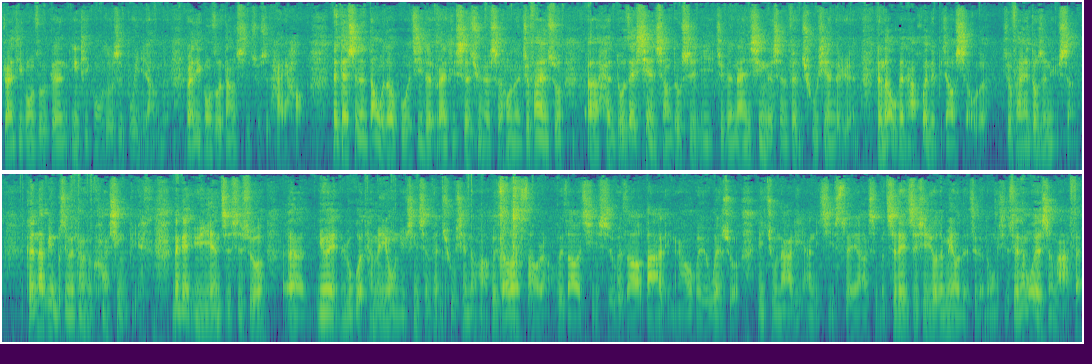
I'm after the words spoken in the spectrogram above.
软体工作跟硬体工作是不一样的。软体工作当时。就是还好，那但是呢，当我到国际的软体社群的时候呢，就发现说，呃，很多在线上都是以这个男性的身份出现的人，等到我跟他混的比较熟了，就发现都是女生。可那并不是因为他们跨性别，那个语言只是说，呃，因为如果他们用女性身份出现的话，会遭到骚扰，会遭到歧视，会遭到霸凌，然后会问说你住哪里啊，你几岁啊，什么之类这些有的没有的这个东西，所以他们为了省麻烦，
